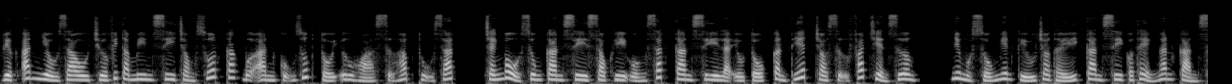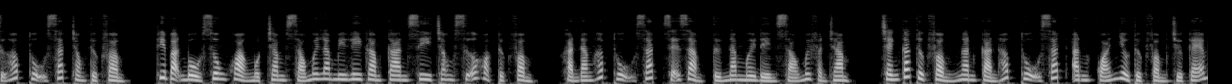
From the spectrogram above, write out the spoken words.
việc ăn nhiều rau chứa vitamin C trong suốt các bữa ăn cũng giúp tối ưu hóa sự hấp thụ sắt. Tránh bổ sung canxi sau khi uống sắt canxi là yếu tố cần thiết cho sự phát triển xương, nhưng một số nghiên cứu cho thấy canxi có thể ngăn cản sự hấp thụ sắt trong thực phẩm. Khi bạn bổ sung khoảng 165mg canxi trong sữa hoặc thực phẩm, khả năng hấp thụ sắt sẽ giảm từ 50 đến 60%. Tránh các thực phẩm ngăn cản hấp thụ sắt ăn quá nhiều thực phẩm chứa kẽm,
